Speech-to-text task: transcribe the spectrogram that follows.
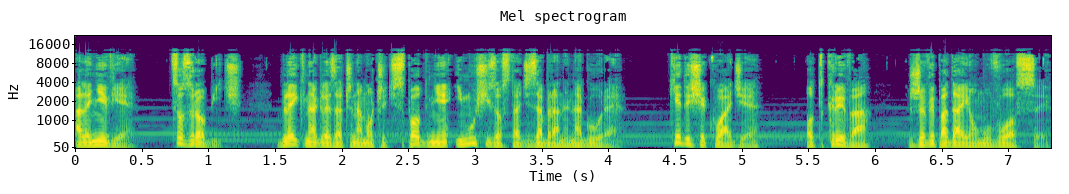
ale nie wie, co zrobić, Blake nagle zaczyna moczyć spodnie i musi zostać zabrany na górę. Kiedy się kładzie, odkrywa, że wypadają mu włosy.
